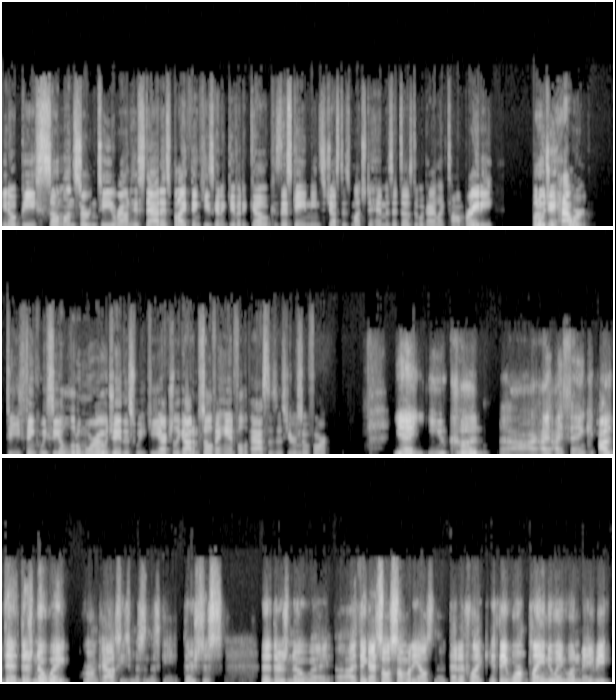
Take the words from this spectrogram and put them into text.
you know be some uncertainty around his status, but I think he's going to give it a go because this game means just as much to him as it does to a guy like Tom Brady. But OJ Howard, do you think we see a little more OJ this week? He actually got himself a handful of passes this year Hmm. so far. Yeah, you could. Uh, I I- I think I, there, there's no way Gronkowski's missing this game. There's just there, there's no way. Uh, I think I saw somebody else note that if like if they weren't playing New England, maybe,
